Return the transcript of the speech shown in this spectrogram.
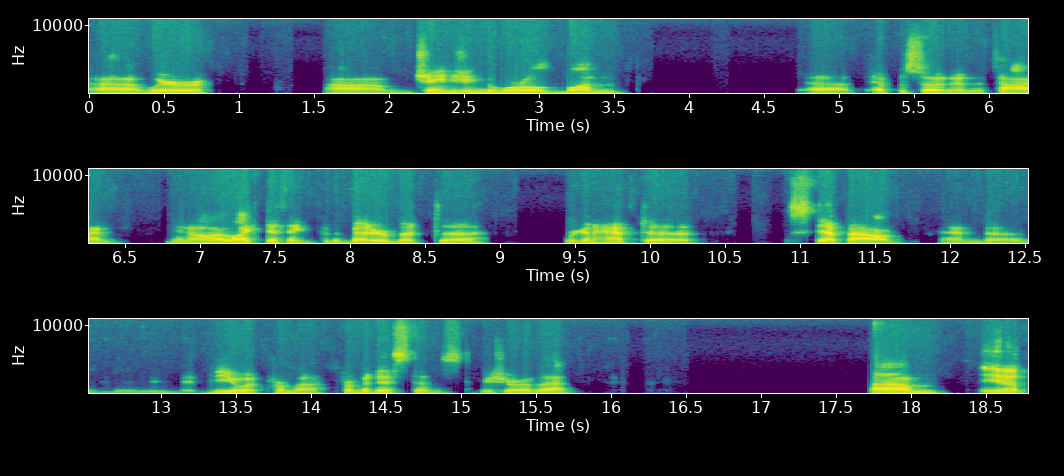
uh, we're um, changing the world one uh, episode at a time. You know, I like to think for the better, but uh, we're gonna have to step out and uh, view it from a from a distance to be sure of that. Um, Yep.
